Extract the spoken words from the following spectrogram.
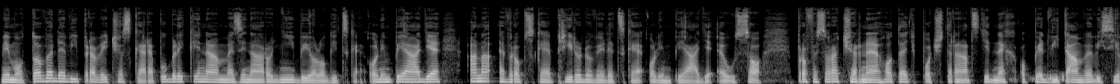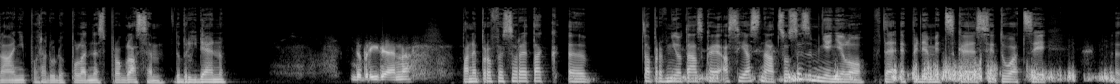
Mimo to vede výpravy České republiky na Mezinárodní biologické olympiádě a na Evropské přírodovědecké olympiádě EUSO. Profesora Černého teď po 14 dnech opět vítám ve vysílání pořadu dopoledne s proglasem. Dobrý den. Dobrý den. Pane profesore, tak eh, ta první otázka je asi jasná. Co se změnilo v té epidemické situaci? Eh,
